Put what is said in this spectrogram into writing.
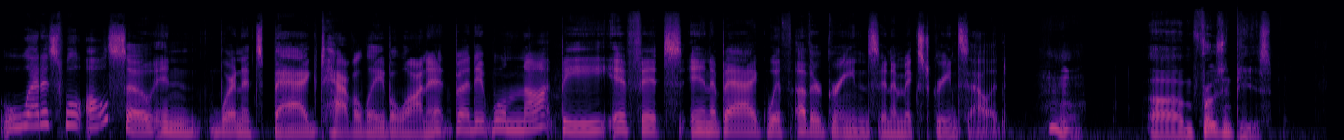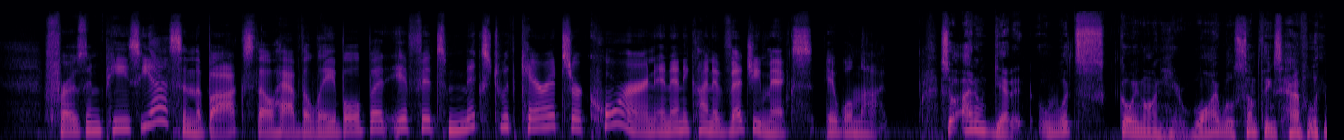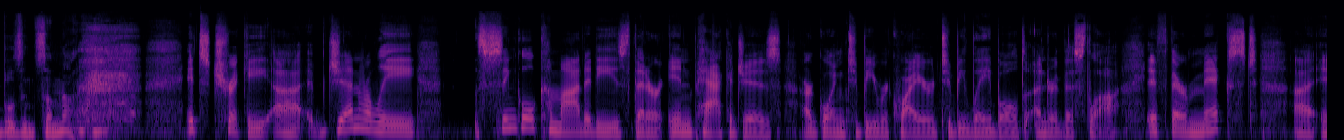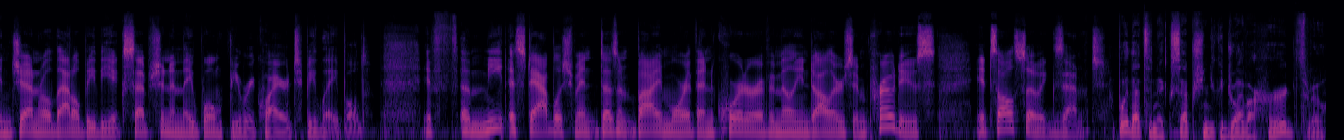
Lettuce will also, in when it's bagged, have a label on it, but it will not be if it's in a bag with other greens in a mixed green salad. Hmm. Um, frozen peas. Frozen peas, yes, in the box, they'll have the label, but if it's mixed with carrots or corn in any kind of veggie mix, it will not. So I don't get it. What's going on here? Why will some things have labels and some not? it's tricky. Uh, generally, single commodities that are in packages are going to be required to be labeled under this law. If they're mixed, uh, in general, that'll be the exception and they won't be required to be labeled. If a meat establishment doesn't buy more than quarter of a million dollars in produce, it's also exempt. Boy, that's an exception you could drive a herd through.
